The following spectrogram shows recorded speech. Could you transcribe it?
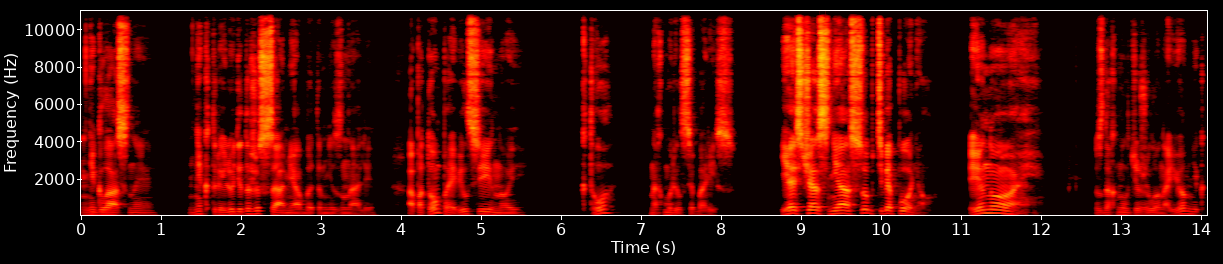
негласные. Некоторые люди даже сами об этом не знали. А потом появился иной. «Кто?» – нахмурился Борис. «Я сейчас не особо тебя понял». «Иной», – вздохнул тяжело наемник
